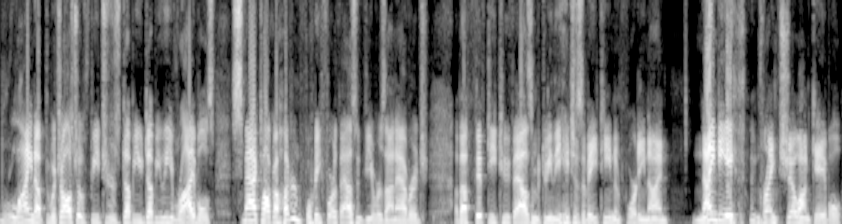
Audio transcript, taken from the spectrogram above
lineup, which also features WWE rivals. Smack Talk, 144,000 viewers on average, about 52,000 between the ages of 18 and 49. 98th ranked show on cable.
